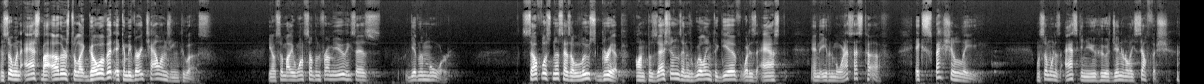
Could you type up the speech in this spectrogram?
And so, when asked by others to let go of it, it can be very challenging to us. You know, somebody wants something from you, he says, give them more. Selflessness has a loose grip on possessions and is willing to give what is asked and even more. That's, that's tough, especially when someone is asking you who is genuinely selfish.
